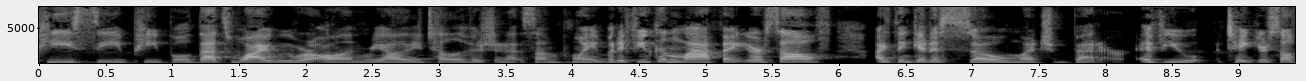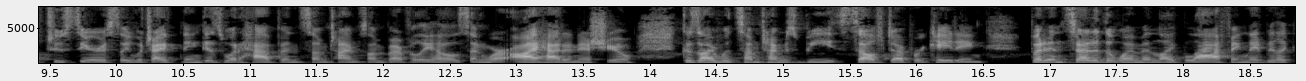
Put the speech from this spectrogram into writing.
PC people. That's why we were all in reality television at some point. But if you can laugh at yourself, I think it is so much better. If you take yourself too seriously, which I think is what happens sometimes on Beverly Hills and where I had an issue, because I would sometimes be self deprecating, but instead of the women like laughing, they'd be like,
